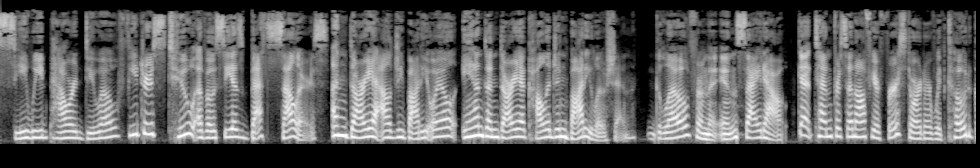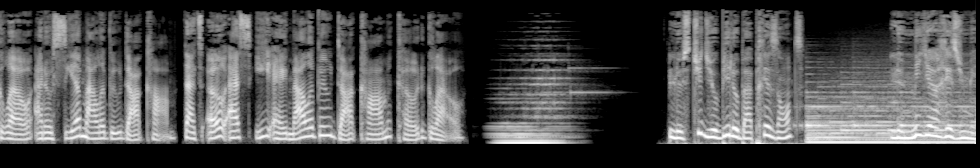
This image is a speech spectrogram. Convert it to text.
seaweed powered duo features two of Osea's best sellers, Undaria Algae Body Oil and Undaria Collagen Body Lotion. Glow from the inside out. Get 10% off your first order with code GLOW at OseaMalibu.com. That's O S E A Malibu.com code GLOW. Le studio Biloba présente Le meilleur résumé,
